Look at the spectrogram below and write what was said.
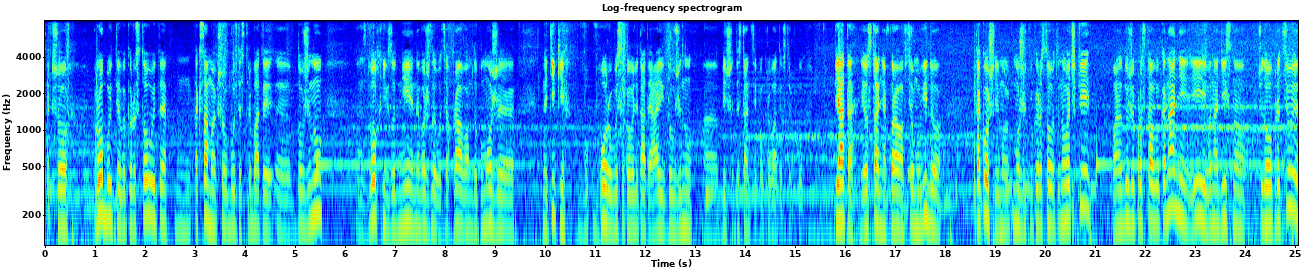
Так що пробуйте, використовуйте. Так само, якщо ви будете стрибати е, в довжину, з двох ніг з однієї, неважливо. Ця вправа вам допоможе не тільки вгору високо вилітати, а й в довжину більше дистанції покривати в стрибку. П'ята і остання вправа в цьому відео. Також її можуть використовувати новачки. Вона дуже проста в виконанні і вона дійсно чудово працює.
